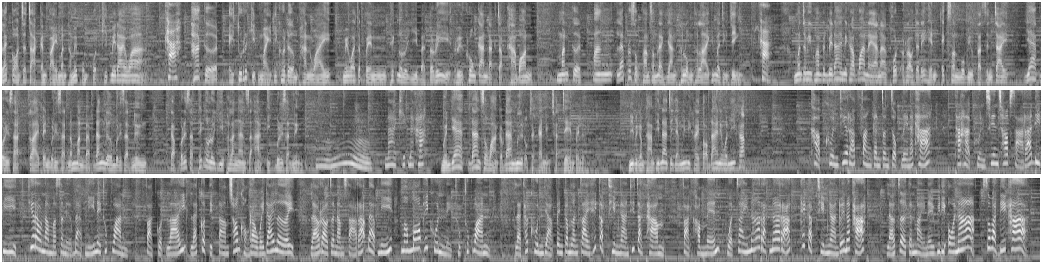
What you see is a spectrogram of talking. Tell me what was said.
และก่อนจะจากกันไปมันทำให้ผมอดคิดไม่ได้ว่า ค่ะ ถ้าเกิดไอ้ธุรกิจใหม่ที่เขาเดิมพันไว้ ไม่ว่าจะเป็นเทคโนโลยีแบตเตอรี่ หรือโครงการดักจับคาร์บอน มันเกิดปังและประสบความสำเร็จอย่างถล่มทลายขึ้นมาจริง ค่ะ ๆ มันจะมีความเป็นไปได้ไหมครับว่าในอนาคตเราจะได้เห็น Exxon Mobil ตัดสินใจ แยกบริษัทกลายเป็นบริษัทน้ำมันแบบดั้งเดิมบริษัทหนึ่งกับบริษัทเทคโนโลยีพลังงานสะอาดอีกบริษัทหนึ่ง อืม น่าคิดนะคะ เหมือนแยกด้านสว่างกับด้านมืดออกจากกันอย่างชัดเจนไปเลย นี่เป็นคำถามที่น่าจะยังไม่มีใครตอบได้ในวันนี้ครับ ขอบคุณที่รับฟังกันจนจบเลยนะคะ ถ้าหากคุณชื่นชอบสาระดีๆ ที่เรานำมาเสนอแบบนี้ในทุกวัน ฝากกดไลค์และกดติดตามช่องของเราไว้ได้เลย แล้วเราจะนำสาระแบบนี้มามอบให้คุณในทุกๆวัน และถ้าคุณอยากเป็นกำลังใจให้กับทีมงานที่จักทำฝากคอมเมนต์หัวใจน่ารักน่ารักให้กับทีมงานด้วยนะคะ แล้วเจอกันใหม่ในวิดีโอหน้า สวัสดีค่ะ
